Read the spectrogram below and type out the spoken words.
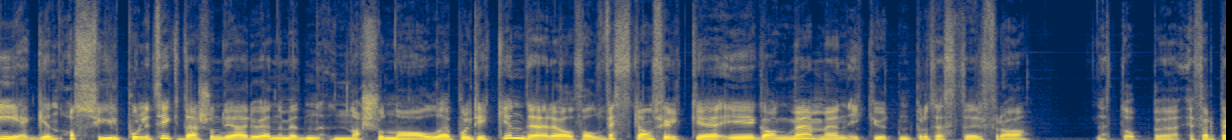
egen asylpolitikk dersom de er uenig med den nasjonale politikken. Det er iallfall Vestland fylke i gang med, men ikke uten protester fra nettopp eh, Frp.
